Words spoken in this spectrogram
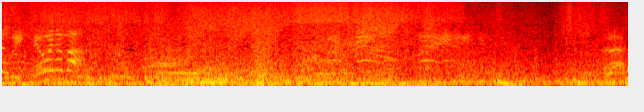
down, we doing them up! Ugh.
